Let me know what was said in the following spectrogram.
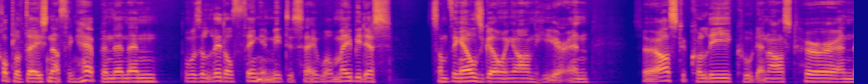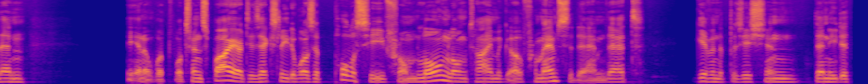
a couple of days, nothing happened, and then there was a little thing in me to say, well, maybe there's something else going on here. And so I asked a colleague, who then asked her, and then you know what what transpired is actually there was a policy from long, long time ago from Amsterdam that given the position, there needed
